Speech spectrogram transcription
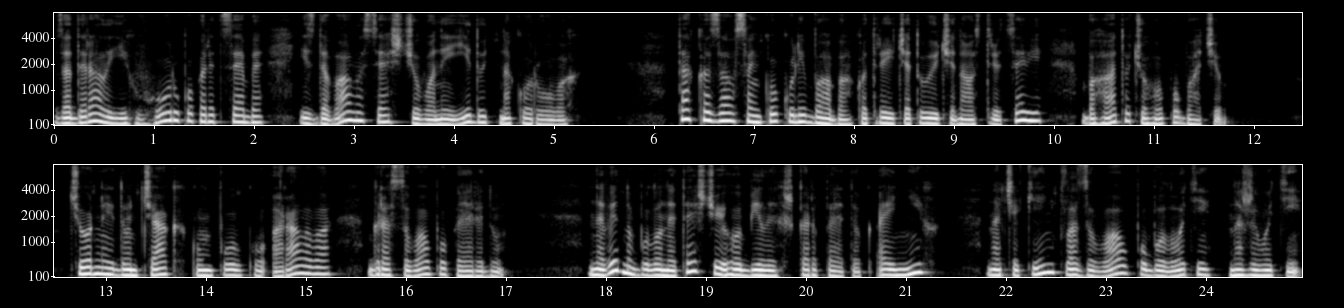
задирали їх вгору поперед себе, і здавалося, що вони їдуть на коровах. Так казав Санько Кулібаба, котрий, чатуючи на острівцеві, багато чого побачив. Чорний дончак кумполку Аралова грасував попереду. Не видно було не те, що його білих шкарпеток, а й ніг наче кінь плазував по болоті на животі.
